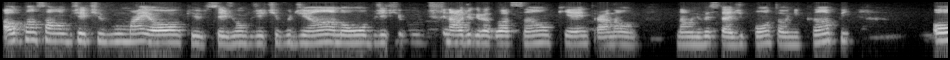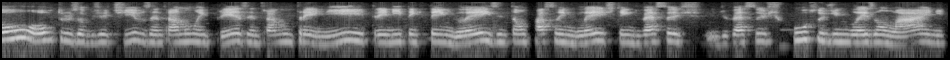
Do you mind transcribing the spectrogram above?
alcançar um objetivo maior, que seja um objetivo de ano ou um objetivo de final de graduação, que é entrar na, na Universidade de Ponta, a Unicamp, ou outros objetivos, entrar numa empresa, entrar num trainee, trainee tem que ter inglês, então façam inglês, tem diversos, diversos cursos de inglês online,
